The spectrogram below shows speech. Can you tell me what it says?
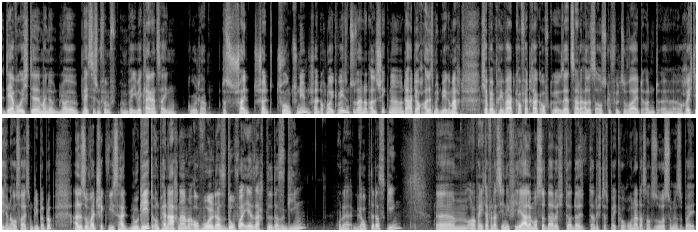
der, wo ich de, meine neue PlayStation 5 bei eBay Kleinanzeigen geholt habe, das scheint, scheint zu funktionieren. Scheint auch neu gewesen zu sein und alles schick, ne? Und der hat ja auch alles mit mir gemacht. Ich habe ja einen Privatkaufvertrag aufgesetzt, hatte alles ausgefüllt soweit und äh, auch richtig und Ausweis und blablabla. Alles soweit schick, wie es halt nur geht und per Nachname, obwohl das doof war. Er sagte, das ging. Oder glaubte, das ging. Ähm, unabhängig davon, dass ich in die Filiale musste, dadurch, da, dadurch, dass bei Corona das noch so ist, zumindest bei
